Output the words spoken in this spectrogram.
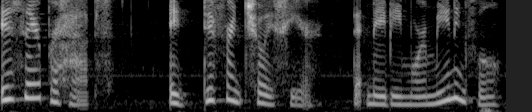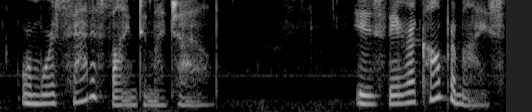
Is there perhaps a different choice here that may be more meaningful or more satisfying to my child? Is there a compromise?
